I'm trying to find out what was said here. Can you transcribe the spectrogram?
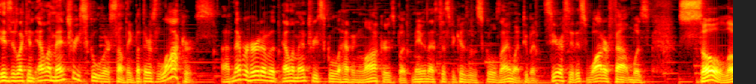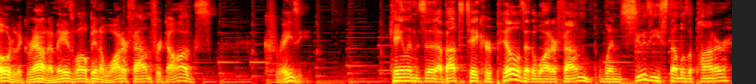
is it like an elementary school or something? But there's lockers. I've never heard of an elementary school having lockers, but maybe that's just because of the schools I went to. But seriously, this water fountain was so low to the ground. I may as well have been a water fountain for dogs. Crazy. Caitlin's uh, about to take her pills at the water fountain when Susie stumbles upon her,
